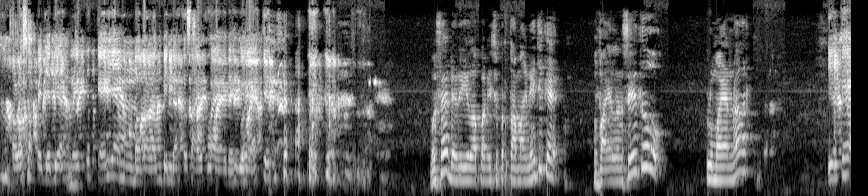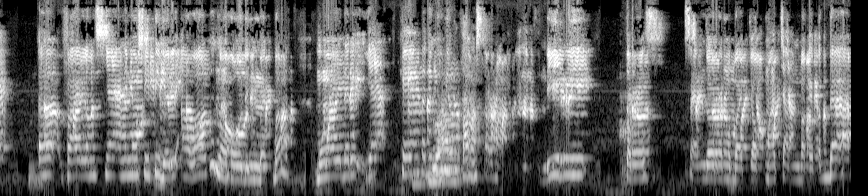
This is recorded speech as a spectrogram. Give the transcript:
kalau sampai jadi unrated kayaknya emang bakalan pindah ke sci-fi deh, gue yakin. maksudnya dari 8 isu pertama ini aja kayak violence-nya itu lumayan banget Ya kayak eh, violence-nya Animosity dari awal tuh no holding back banget. Mulai dari ya kayak yang tadi gue bilang hamster makan anak sendiri, terus sendor ngebacok macan pakai pedang.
